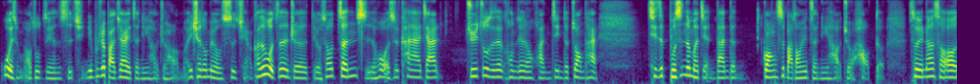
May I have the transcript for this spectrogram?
为什么要做这件事情？你不就把家里整理好就好了吗？一切都没有事情。可是我真的觉得有时候争执或者是看他家居住的这个空间的环境的状态，其实不是那么简单的，光是把东西整理好就好的。所以那时候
